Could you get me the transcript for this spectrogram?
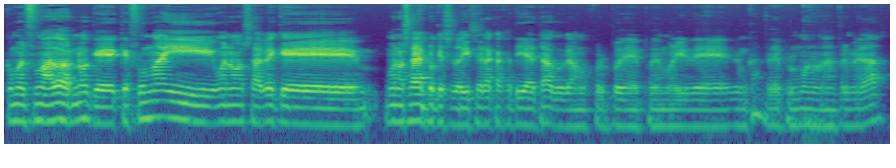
como el fumador, ¿no? Que, que fuma y, bueno, sabe que... Bueno, sabe porque se lo dice la cajetilla de tabaco que a lo mejor puede, puede morir de, de un cáncer de pulmón o una enfermedad.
